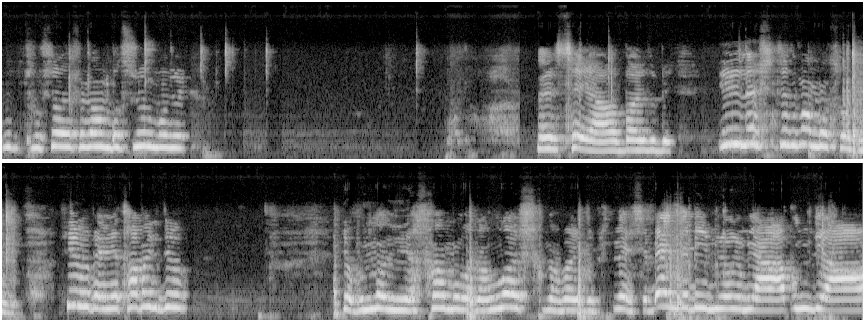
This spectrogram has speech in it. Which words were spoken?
Bu tuşlara falan basıyorum hani. Neyse ya baydı bir. İyileştirme motoru. Şimdi ben yatağıma gidiyorum. Ya bunların yatağı mı var Allah aşkına bayıldım. Neyse ben de bilmiyorum ya. Bunu ya.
